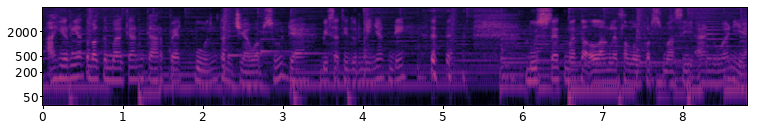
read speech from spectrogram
Akhirnya tebak-tebakan karpet pun terjawab sudah. Bisa tidur nyenyak deh. Buset mata elang Lesa Lovers masih anuan ya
